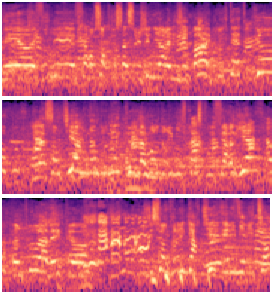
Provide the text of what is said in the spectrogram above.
mais euh, il faudrait faire en sorte que ça ne se généralise pas et peut-être qu'on a senti à un moment donné que la mort de Rémi Fraisse pouvait faire lien un peu avec euh, l'opposition entre les quartiers et les militants.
